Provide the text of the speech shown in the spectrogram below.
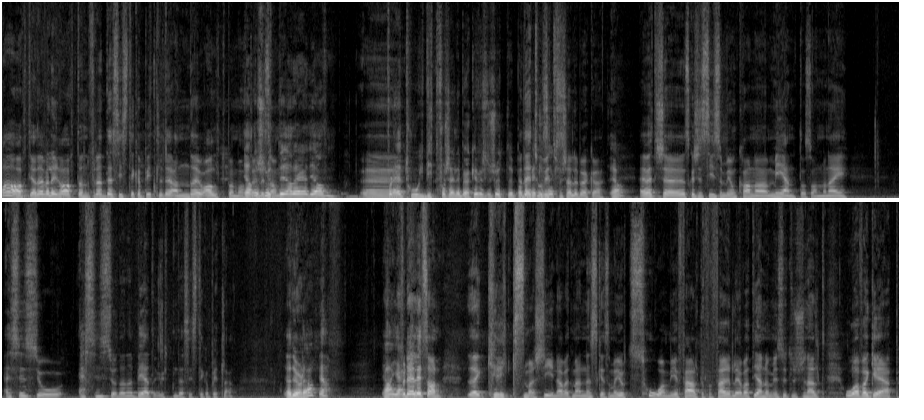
rart, ja, det er veldig rart for det, det siste kapitlet det endrer jo alt. på en måte. Ja, det liksom. slutter, ja, det, ja, Eh, For det er to vidt forskjellige bøker hvis du slutter på ja, det er to vidt forskjellige bøker. Ja. Jeg vet ikke, jeg skal ikke si så mye om hva han har ment, og sånn, men jeg, jeg syns jo jo den er bedre uten det siste kapitlet. Ja, du gjør det, ja? Ja. Ja, jeg, For det er litt sånn krigsmaskin av et menneske som har gjort så mye fælt og forferdelig og vært gjennom institusjonelt overgrep.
